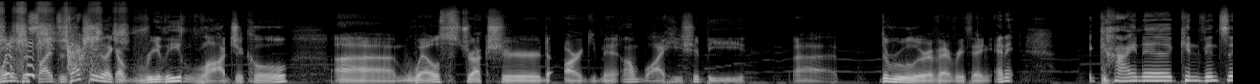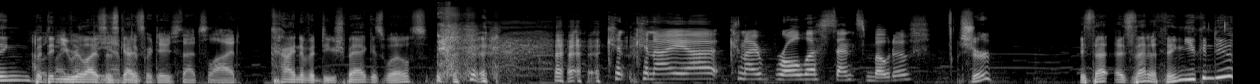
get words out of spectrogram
one of the slides is actually like a really logical, uh, well structured argument on why he should be uh, the ruler of everything. And it, kind of convincing, I but then like you realize this DM to guy's produce that slide. kind of a douchebag as well. so- Can can I uh can I roll a sense motive? sure. Is that is that a thing you can do?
